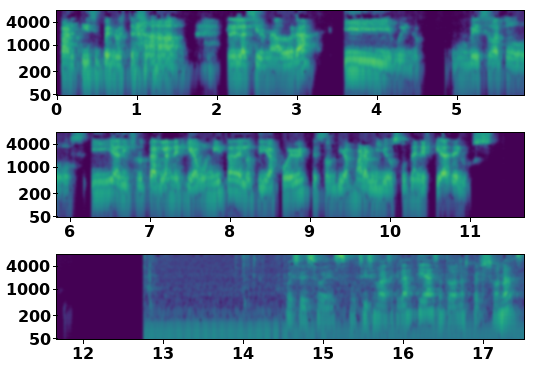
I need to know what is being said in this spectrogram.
partícipe, nuestra relacionadora. Y bueno, un beso a todos y a disfrutar la energía bonita de los días jueves, que son días maravillosos de energías de luz. Pues eso es. Muchísimas gracias a todas las personas.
